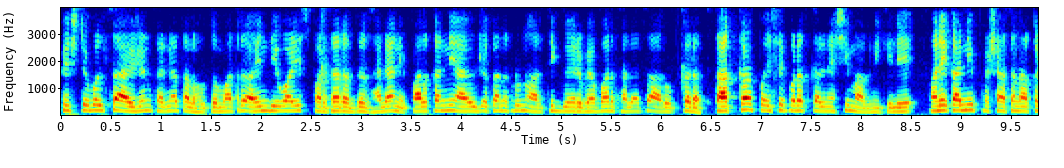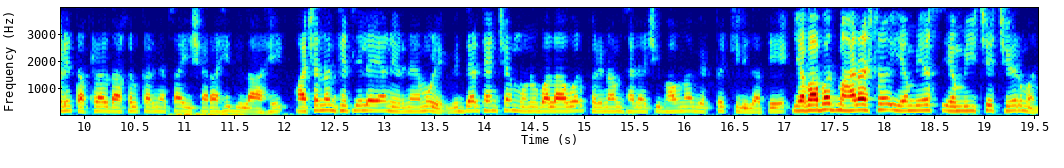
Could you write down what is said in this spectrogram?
फेस्टिवलचं आयोजन करण्यात आलं होतं. मात्र ऐन दिवाळी स्पर्धा रद्द झाल्याने पालकांनी आयोजकांकडून आर्थिक गैरव्यवहार झाल्याचा आरोप करत तात्काळ पैसे परत करण्याची मागणी केली आहे. अनेकांनी प्रशासनाकडे तक्रार दाखल करण्याचा इशाराही दिला आहे. अचानक घेतलेल्या या निर्णयामुळे विद्यार्थ्यांच्या मनोबलावर परिणाम झाल्याची भावना व्यक्त केली जाते. याबाबत महाराष्ट्र एम एस एम चे चेअरमन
